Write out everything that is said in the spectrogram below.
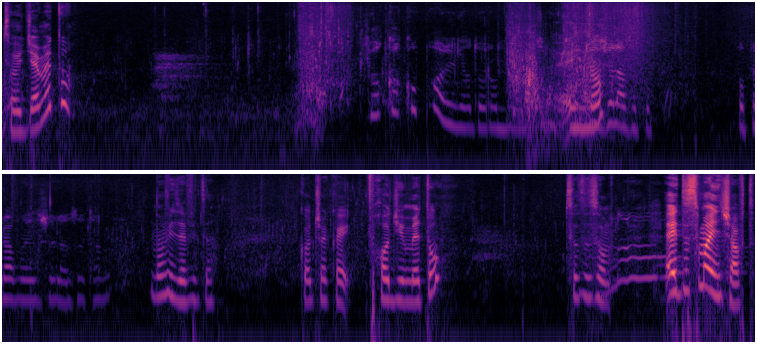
Co, idziemy tu? Jaka kopalnia do roboty. Ej, no. Żelazo po, po prawo jest żelazo tam. No widzę, widzę. Tylko czekaj, wchodzimy tu? Co to są? No, Ej, to jest mineshaft.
